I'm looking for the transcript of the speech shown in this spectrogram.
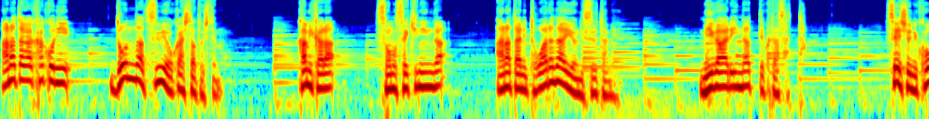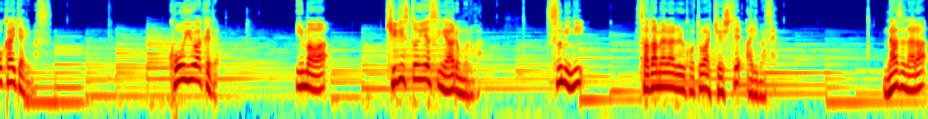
あなたが過去にどんな罪を犯したとしても神からその責任があなたに問われないようにするために身代わりになってくださった。聖書にこう書いてあります。こういうわけで今はキリストイエスにあるものが罪に定められることは決してありません。なぜなら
